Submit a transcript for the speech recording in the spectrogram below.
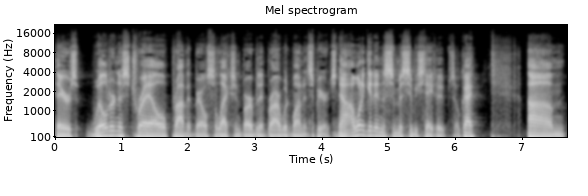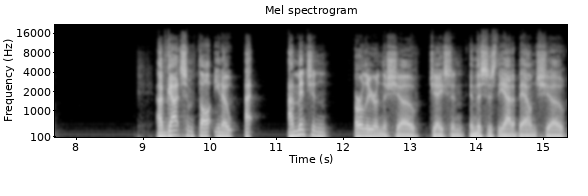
there's Wilderness Trail Private Barrel Selection Bourbon at Briarwood Wine and Spirits. Now, I want to get into some Mississippi State hoops. Okay. Um, I've got some thought. You know, I I mentioned earlier in the show, Jason, and this is the Out of Bounds show,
